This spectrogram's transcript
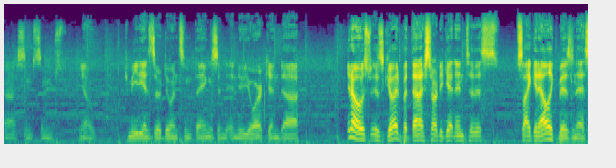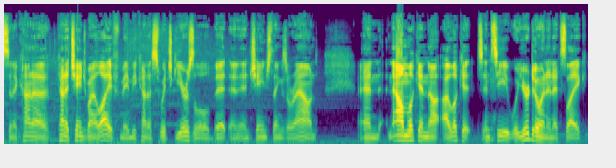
uh, some some you know comedians that are doing some things in, in New York, and uh, you know it was, it was good. But then I started getting into this psychedelic business, and it kind of kind of changed my life, made me kind of switch gears a little bit and, and change things around. And now I'm looking, uh, I look at and see what you're doing, and it's like.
